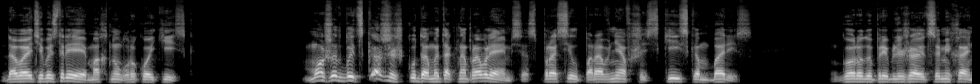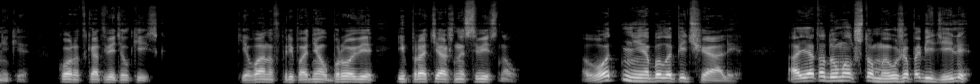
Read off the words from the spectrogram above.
«Давайте быстрее!» — махнул рукой Кийск. «Может быть, скажешь, куда мы так направляемся?» — спросил, поравнявшись с Кийском, Борис. «К городу приближаются механики», — коротко ответил Кийск. Киванов приподнял брови и протяжно свистнул. «Вот не было печали. А я-то думал, что мы уже победили».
